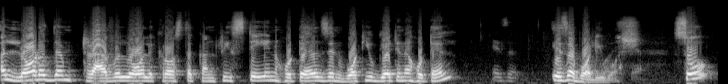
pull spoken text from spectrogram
a lot of them travel all across the country, stay in hotels, and what you get in a hotel Is it? Is a body wash. yeah. So,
